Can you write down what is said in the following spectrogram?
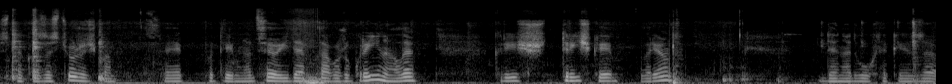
Ось така застіжечка. Все як потрібно. Це йде також Україна, але кріш, трішки варіант. Йде на двох таких за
